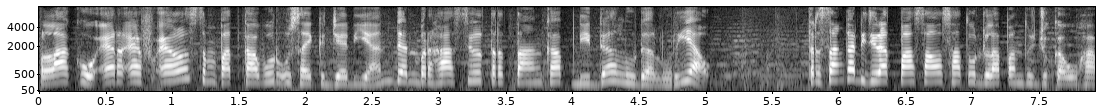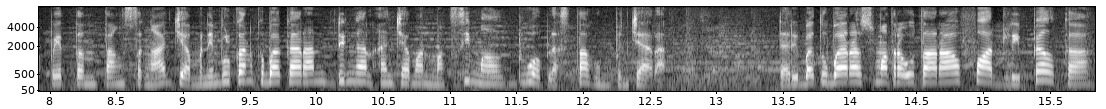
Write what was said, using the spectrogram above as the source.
Pelaku RFL sempat kabur usai kejadian dan berhasil tertangkap di Dalu-Dalu Riau. Tersangka dijerat pasal 187 KUHP tentang sengaja menimbulkan kebakaran dengan ancaman maksimal 12 tahun penjara. Dari Batubara, Sumatera Utara, Fadli Pelka,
